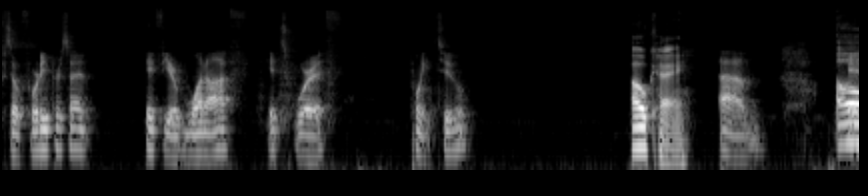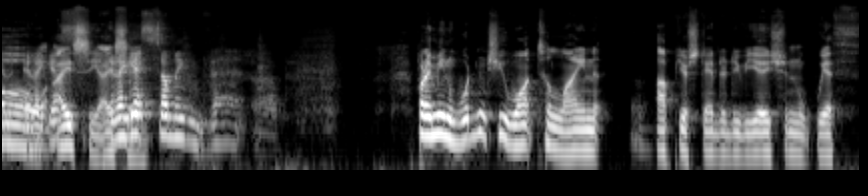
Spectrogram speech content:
so forty percent. If you're one off, it's worth 0.2. Okay. Um, Oh, and, and I, oh, guess, I see. I and see. I guess summing that up. But I mean, wouldn't you want to line up your standard deviation with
